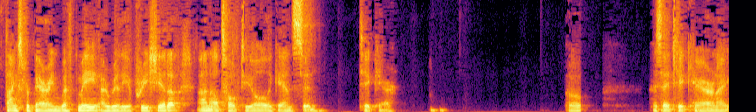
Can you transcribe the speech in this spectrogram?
thanks for bearing with me. I really appreciate it. And I'll talk to you all again soon. Take care. Oh, I say take care and I,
